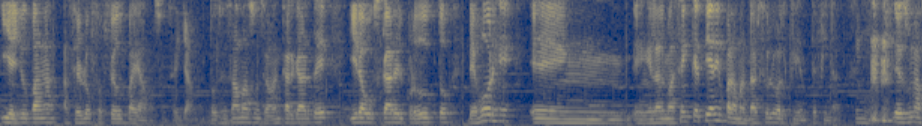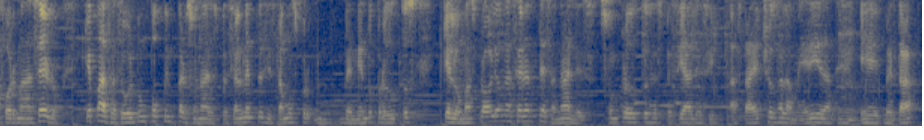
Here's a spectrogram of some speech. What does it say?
y ellos van a hacerlo fulfilled by Amazon, se llama. Entonces Amazon se va a encargar de ir a buscar el producto de Jorge en, el almacén que tienen para mandárselo al cliente final. Es una forma de hacerlo. ¿Qué pasa? Se vuelve un poco impersonal, especialmente si estamos vendiendo productos que lo más probable van a ser artesanales, son productos especiales y hasta hechos a la medida, eh, ¿verdad?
